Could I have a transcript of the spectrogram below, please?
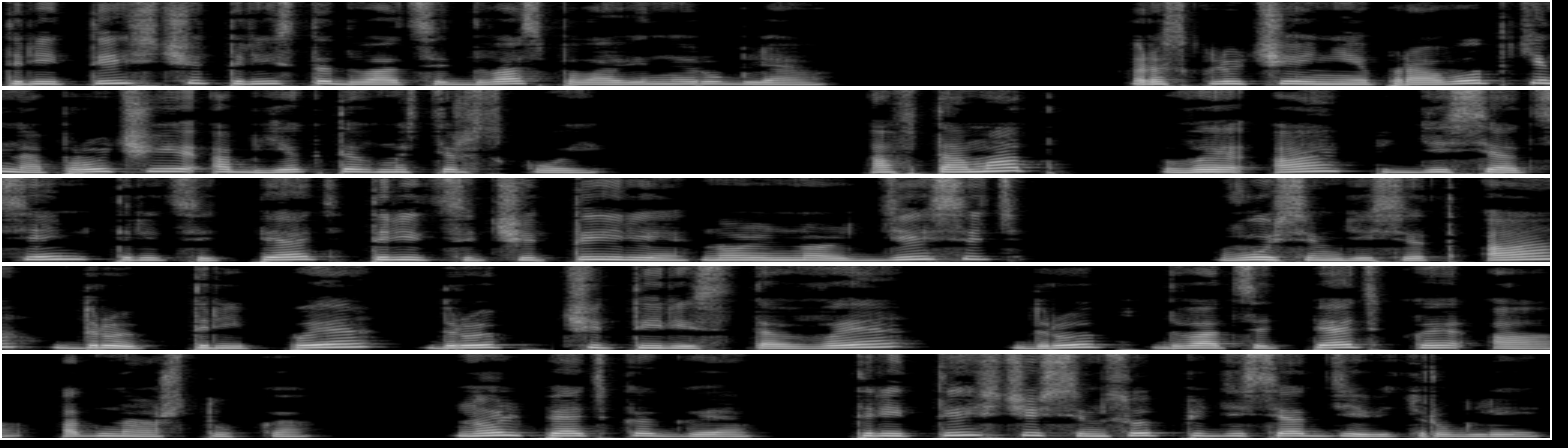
3322,5 рубля. Расключение проводки на прочие объекты в мастерской. Автомат ВА 57 35 34 0010 80А дробь 3П дробь 400В дробь 25КА одна штука 0,5 кг 3759 рублей.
